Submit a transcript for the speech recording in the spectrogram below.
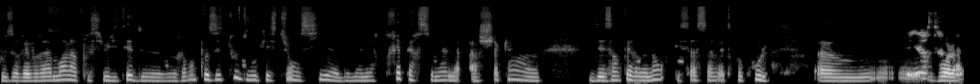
vous aurez vraiment la possibilité de vraiment poser toutes vos questions aussi euh, de manière très personnelle à chacun des intervenants. Et ça, ça va être cool. Euh, voilà. Par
